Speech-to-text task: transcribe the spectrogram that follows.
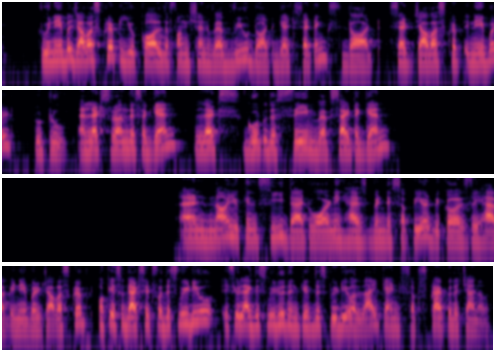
To enable JavaScript, you call the function webview.getSettings.setJavaScriptEnabled to true. And let's run this again. Let's go to the same website again. And now you can see that warning has been disappeared because we have enabled javascript. Okay so that's it for this video. If you like this video then give this video a like and subscribe to the channel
